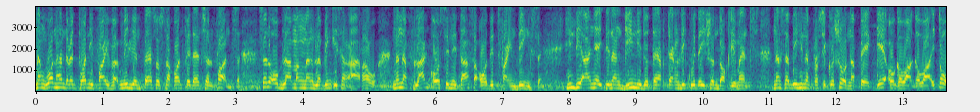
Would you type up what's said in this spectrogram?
ng 125 million pesos na confidential funds sa loob lamang ng labing isang araw na na-flag o sinita sa audit findings. Hindi anya itinanggi ni Duterte ang liquidation documents nang sabihin ng prosekusyon na peke o gawa-gawa ito.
